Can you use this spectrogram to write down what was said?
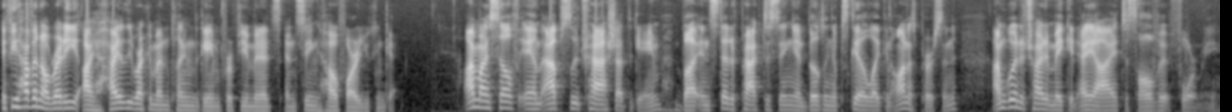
If you haven't already, I highly recommend playing the game for a few minutes and seeing how far you can get. I myself am absolute trash at the game, but instead of practicing and building up skill like an honest person, I'm going to try to make an AI to solve it for me.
